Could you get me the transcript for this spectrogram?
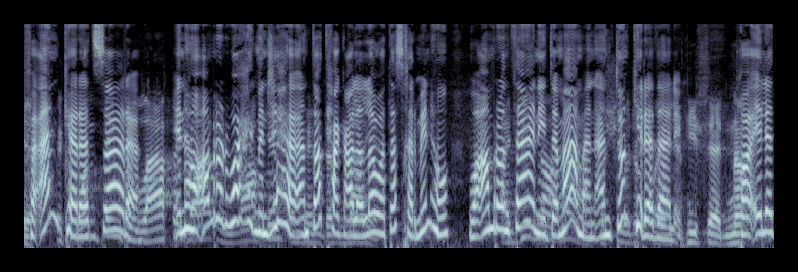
فأنكرت سارة إنه أمر واحد من جهة أن تضحك على الله وتسخر منه وأمر ثاني تماما أن تنكر ذلك قائلة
